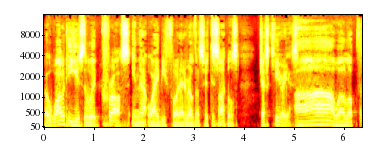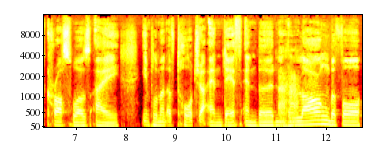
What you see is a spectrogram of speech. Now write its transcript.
but why would he use the word cross in that way before it had relevance to his disciples? Just curious. Ah, well, look, the cross was a implement of torture and death and burden long before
